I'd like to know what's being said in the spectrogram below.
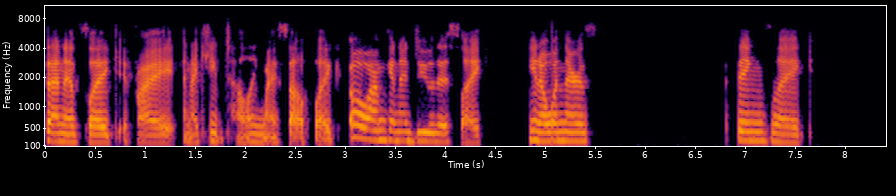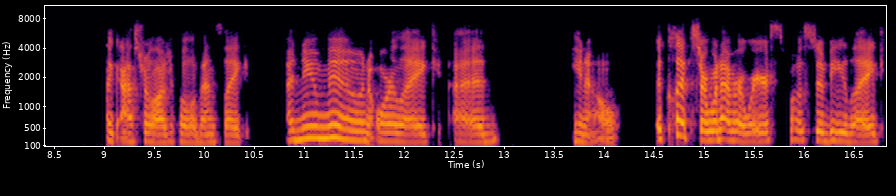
then it's like if I and I keep telling myself like, oh, I'm gonna do this. Like, you know, when there's things like like astrological events like a new moon or like a you know eclipse or whatever where you're supposed to be like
